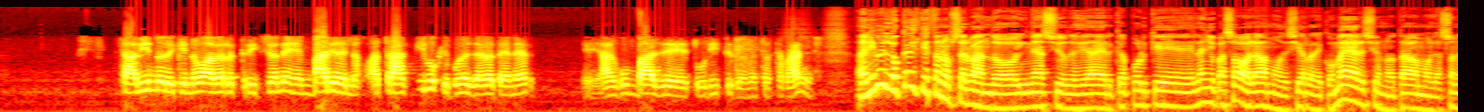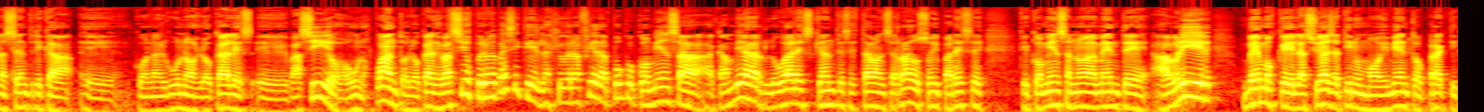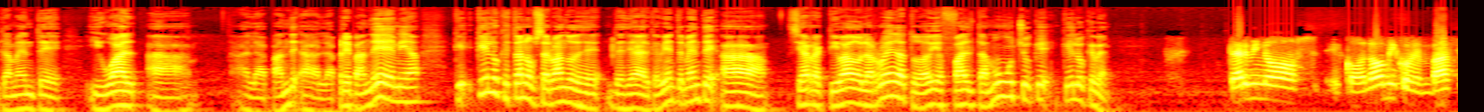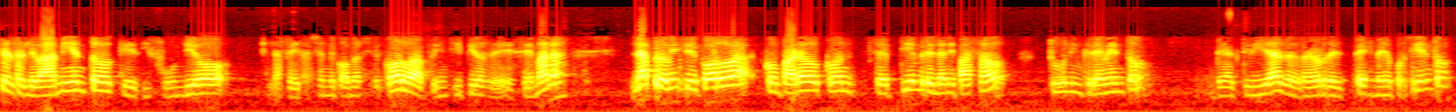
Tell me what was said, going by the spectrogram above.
sabiendo de que no va a haber restricciones en varios de los atractivos que puede llegar a tener eh, algún valle turístico de nuestras terráneas. A nivel local, ¿qué están observando, Ignacio, desde AERCA? Porque el año pasado hablábamos de cierre de comercios, notábamos la zona céntrica eh, con algunos locales eh, vacíos, o unos cuantos locales vacíos, pero me parece que la geografía de a poco comienza a cambiar. Lugares que antes estaban cerrados, hoy parece que comienzan nuevamente a abrir. Vemos que la ciudad ya tiene un movimiento prácticamente igual a a la, a la prepandemia? ¿Qué, ¿Qué, es lo que están observando desde, desde AERCA? Evidentemente ha, se ha reactivado la rueda, todavía falta mucho. ¿Qué, qué es lo que ven? Términos económicos en base al relevamiento que difundió la Federación de Comercio de Córdoba a principios de semana, la provincia de Córdoba, comparado con septiembre del año pasado, tuvo un incremento de actividad de alrededor del 3,5%.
